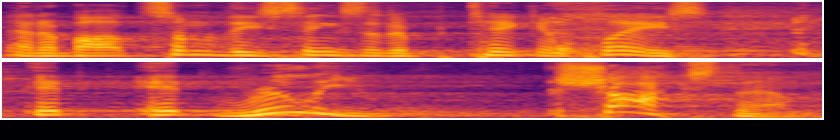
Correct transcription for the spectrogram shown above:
and about some of these things that have taken place, it, it really shocks them.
